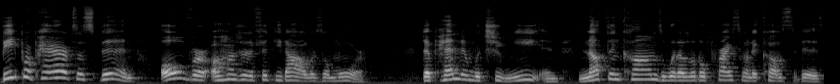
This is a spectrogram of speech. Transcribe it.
be prepared to spend over $150 or more depending what you need and nothing comes with a little price when it comes to this.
